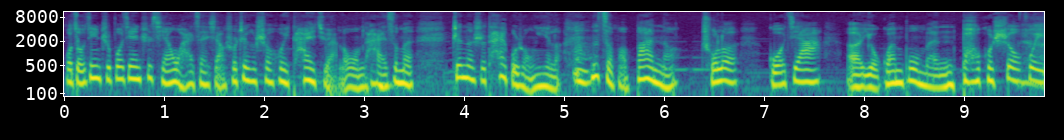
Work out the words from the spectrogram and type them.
我走进直播间之前，我还在想说，这个社会太卷了，我们的孩子们真的是太不容易了。嗯那怎么办呢？除了国家呃有关部门，包括社会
